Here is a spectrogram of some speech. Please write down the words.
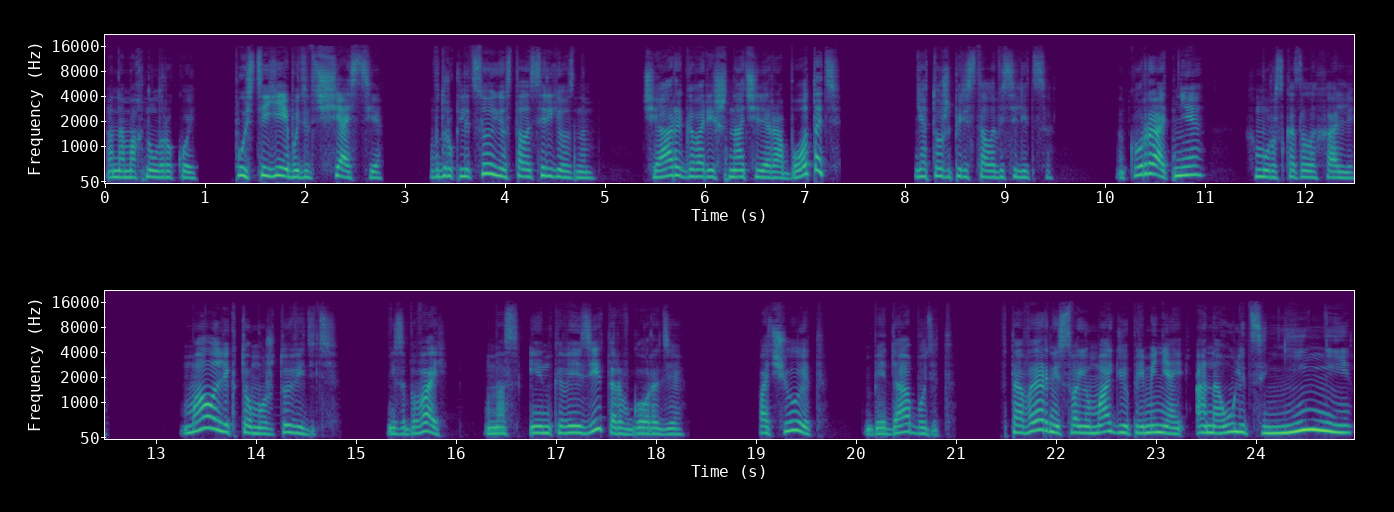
Она махнула рукой. «Пусть и ей будет счастье!» Вдруг лицо ее стало серьезным. «Чары, говоришь, начали работать?» Я тоже перестала веселиться. «Аккуратнее», — хмуро сказала Халли. «Мало ли кто может увидеть. Не забывай, у нас инквизитор в городе. Почует, беда будет. В таверне свою магию применяй, а на улице ни-ни».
